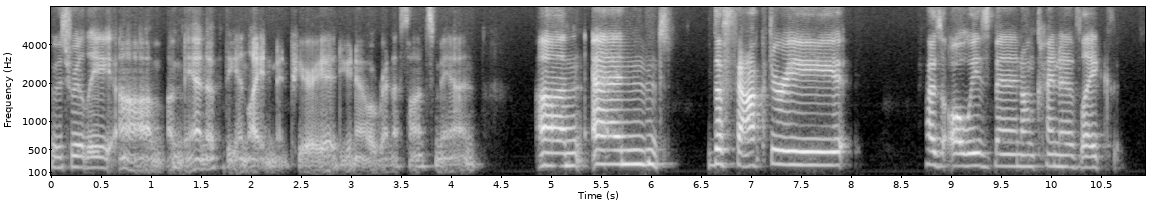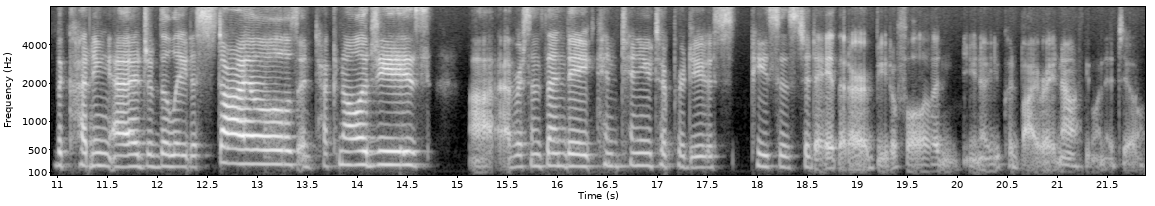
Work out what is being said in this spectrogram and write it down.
who was really um, a man of the Enlightenment period, you know, a Renaissance man. Um, and the factory has always been on kind of like the cutting edge of the latest styles and technologies. Uh, ever since then, they continue to produce pieces today that are beautiful and you know you could buy right now if you wanted to.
